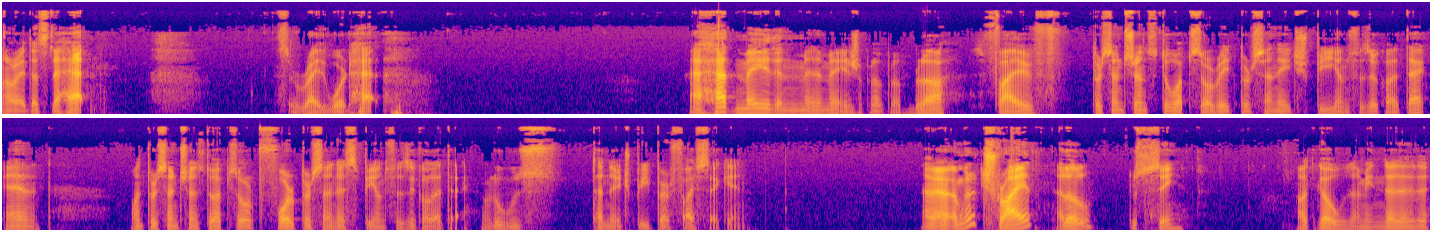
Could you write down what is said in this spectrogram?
Alright, that's the hat. It's the right word hat. A hat made in minimage, blah blah blah. 5% chance to absorb 8% HP on physical attack, and 1% chance to absorb 4% SP on physical attack. Lose 10 HP per 5 seconds. I'm, I'm gonna try it a little, just to see how it goes. I mean, the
